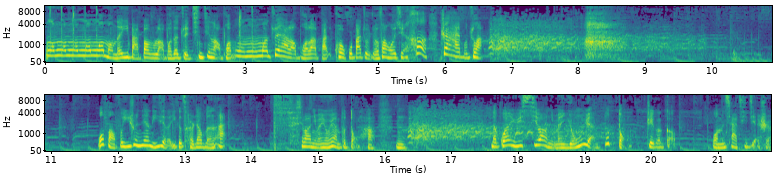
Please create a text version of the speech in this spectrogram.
么么么么么，猛地一把抱住老婆的嘴，亲亲老婆，么么么，最爱老婆了。把括弧把九九放回去，哼，这还不错。我仿佛一瞬间理解了一个词儿，叫文爱。希望你们永远不懂哈，嗯。那关于希望你们永远不懂这个梗，我们下期解释。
